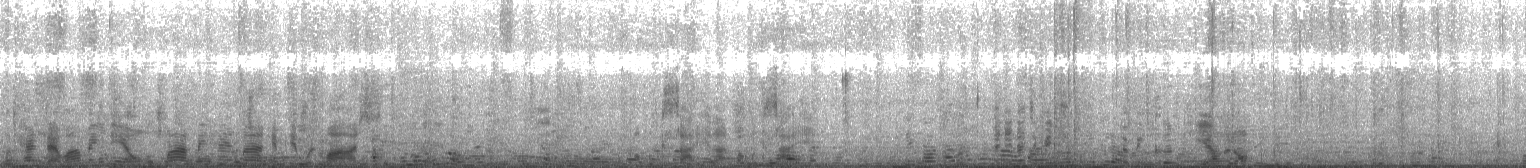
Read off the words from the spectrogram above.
หมึกแห้งแต่ว่าไม่เหนียวมากไม่แห้งมากเค็มๆหวานๆปลาหมึกใสร้านปลาหมึกใส อันนี้น่าจะเป็นจะเป็นเครื่องเคียงอะเนาะ ตอ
